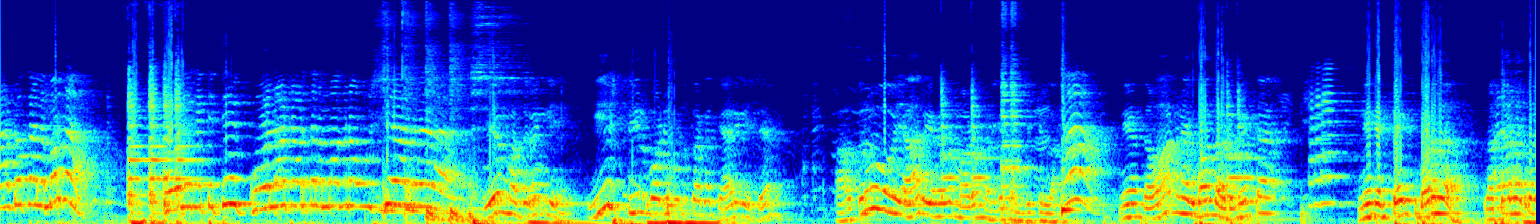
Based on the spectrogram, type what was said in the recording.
ಎರಡು ಕಾಲ ಮಗ. ಕೋಲಾಟತಿ ಕೋಲಾಟ ಆಡ್ತಾನ ಮಗನ ಹುಷಾರ. ಏನ್ ಮದ್ರಂಗಿ ಈ ಸ್ಟೀಲ್ ಬಾಡಿ ಬಿಡ್ತಾಗತ್ತೆ ಯಾರಿಗೈತೆ ಆದ್ರೂ ಯಾರು ಏನಾದ್ರು ಮಾಡೋ ನನಗೆ ನಂಬಿಕಿಲ್ಲ ನೀನು ದವಾಖಾನೆಗೆ ಬಂದ ಅಡ್ಮಿಟ್? ನೀನು ಟೆಕ್ ಬರದ? ಲತಾ ಲತಾ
